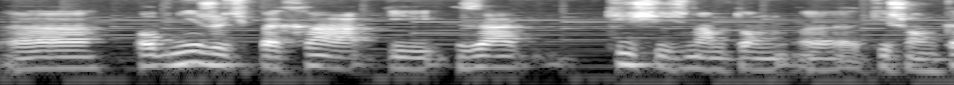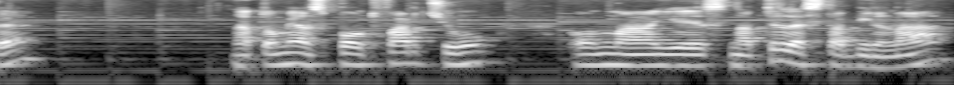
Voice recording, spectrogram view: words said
e, obniżyć pH i zakisić nam tą kiszonkę. Natomiast po otwarciu ona jest na tyle stabilna,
